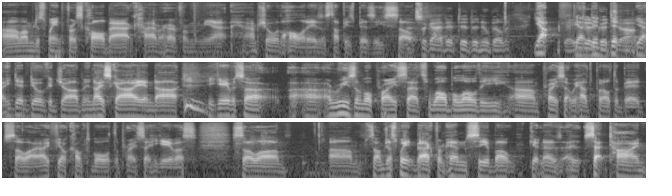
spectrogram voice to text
um, I'm just waiting for his call back. I haven't heard from him yet. I'm sure with the holidays and stuff, he's busy, so. That's the guy that did the new building? Yeah. Yeah, he did a good job. Yeah, he did do a good job. A nice guy, and uh, he gave us a, a a reasonable price that's well below the um, price that we have to put out the bid. So I I feel comfortable with the price that he gave us. So, um, um, so I'm just waiting back from him to see about getting a, a set time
